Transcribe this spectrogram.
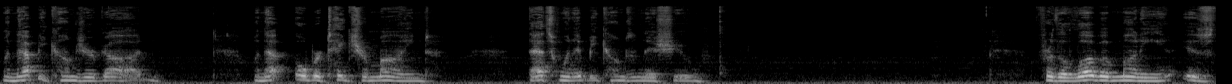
when that becomes your God, when that overtakes your mind, that's when it becomes an issue. For the love of money is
